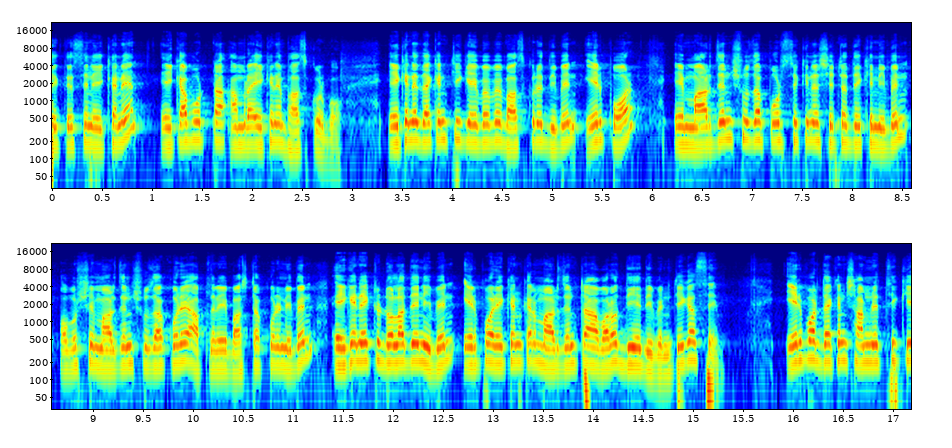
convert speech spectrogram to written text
দেখতেছেন এইখানে, এই কাপড়টা আমরা এখানে ভাঁজ করব। এখানে দেখেন ঠিক এইভাবে বাস করে দিবেন। এরপর এই মার্জিন সোজা পড়ছে কিনা সেটা দেখে নেবেন। অবশ্যই মার্জিন সোজা করে আপনারা এই বাসটা করে নেবেন। এইখানে একটু ডলা দিয়ে নেবেন। এরপর এখানকার মার্জিনটা আবারও দিয়ে দিবেন, ঠিক আছে? এরপর দেখেন সামনের থেকে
